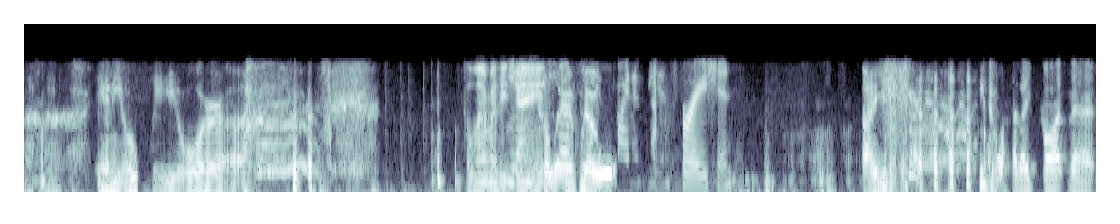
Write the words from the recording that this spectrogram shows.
Annie Oakley or uh, Calamity Yeah, Jane. Calam- Kind no. of the inspiration. I, I'm glad I caught that.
